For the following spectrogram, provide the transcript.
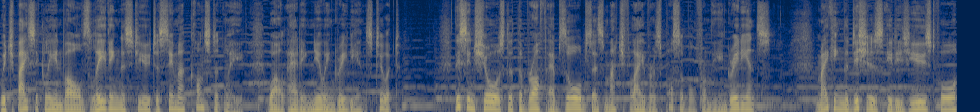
which basically involves leaving the stew to simmer constantly while adding new ingredients to it. This ensures that the broth absorbs as much flavour as possible from the ingredients, making the dishes it is used for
